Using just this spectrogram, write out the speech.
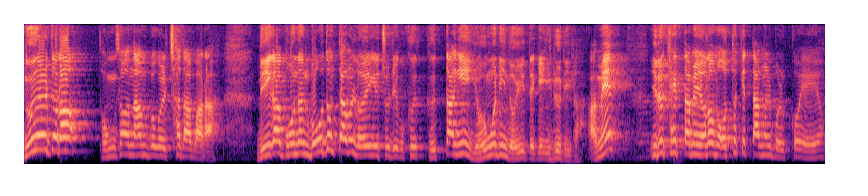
눈을 들어 동서남북을 쳐다봐라. 네가 보는 모든 땅을 너에게 주리고 그, 그 땅이 영원히 너희에게 이르리라. 아멘? 이렇게 했다면 여러분 어떻게 땅을 볼 거예요?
